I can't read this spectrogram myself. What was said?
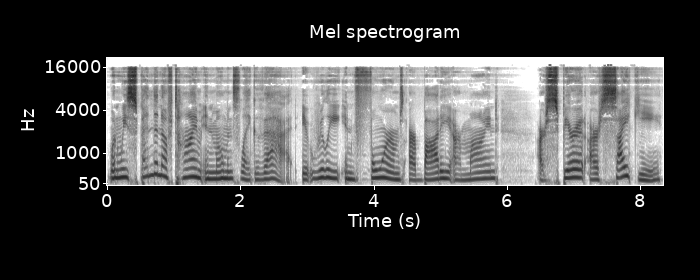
When we spend enough time in moments like that, it really informs our body, our mind, our spirit, our psyche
